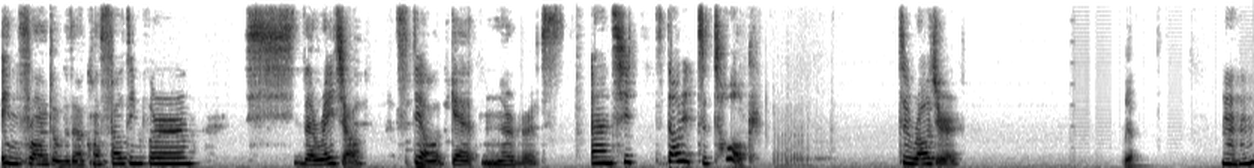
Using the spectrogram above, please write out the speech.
in front of the consulting firm. Sh- The Rachel still get nervous, and she started to talk to Roger. Yeah. Mm-hmm.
